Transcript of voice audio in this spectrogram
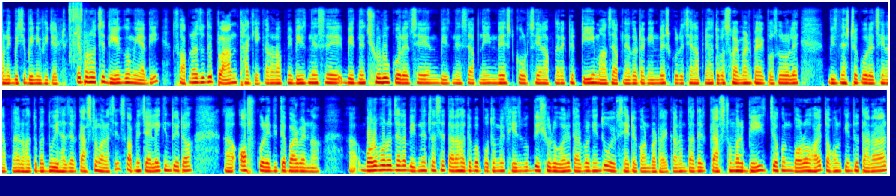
অনেক বেশি বেনিফিটেড এরপর হচ্ছে দীর্ঘমেয়াদী। সো আপনার যদি প্ল্যান থাকে, কারণ আপনি বিজনেসে বিজনেস শুরু করেছেন বিজনেসে আপনি ইনভেস্ট করছেন, আপনার একটা টিম আছে, আপনি এত টাকা ইনভেস্ট করেছেন, আপনি হয়তো বা ছয় মাস বা এক বছর হলে বিজনেসটা করেছেন, আপনার হয়তো বা দুই হাজার কাস্টমার আছে। সো আপনি চাইলে কিন্তু এটা অফ করে দিতে পারবেন না। বড় বড় যারা বিজনেস আছে, তারা হয়তো বা প্রথমে ফেসবুক দিয়ে শুরু করে, তারপর কিন্তু ওয়েবসাইটে কনভার্ট হয়। কারণ তাদের কাস্টমার বেস যখন বড় হয়, তখন কিন্তু তারা আর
